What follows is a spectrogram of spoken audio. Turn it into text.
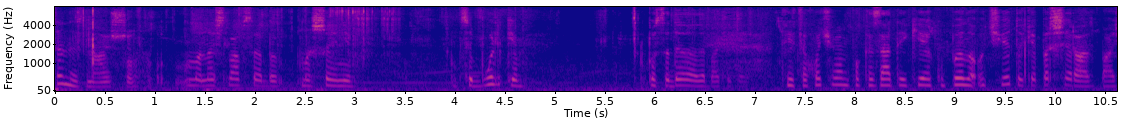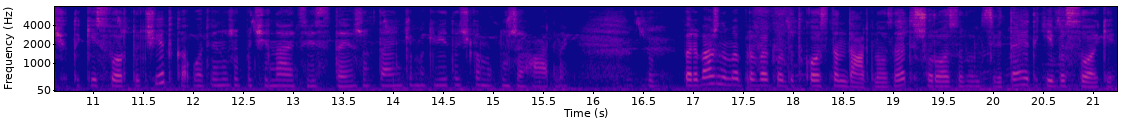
Це не знаю, що. Знайшла в себе в машині цибульки. Посадила, але бачите. Дивіться, хочу вам показати, які я купила очіток. Я перший раз бачу такий сорт очітка. От він вже починає цвісти жовтенькими квіточками, дуже гарний. Переважно ми привикли до такого стандартного, знаєте, що розовим цвіте, такий високий.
